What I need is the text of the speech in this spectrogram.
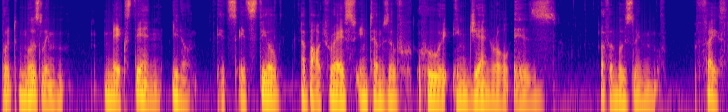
put Muslim mixed in, you know, it's it's still about race in terms of who in general is of a Muslim faith.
